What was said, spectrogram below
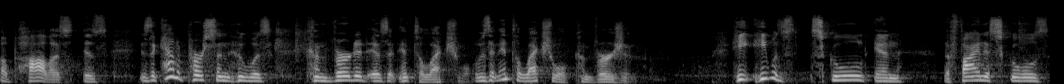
Apollos as, as the kind of person who was converted as an intellectual. It was an intellectual conversion. He, he was schooled in the finest schools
